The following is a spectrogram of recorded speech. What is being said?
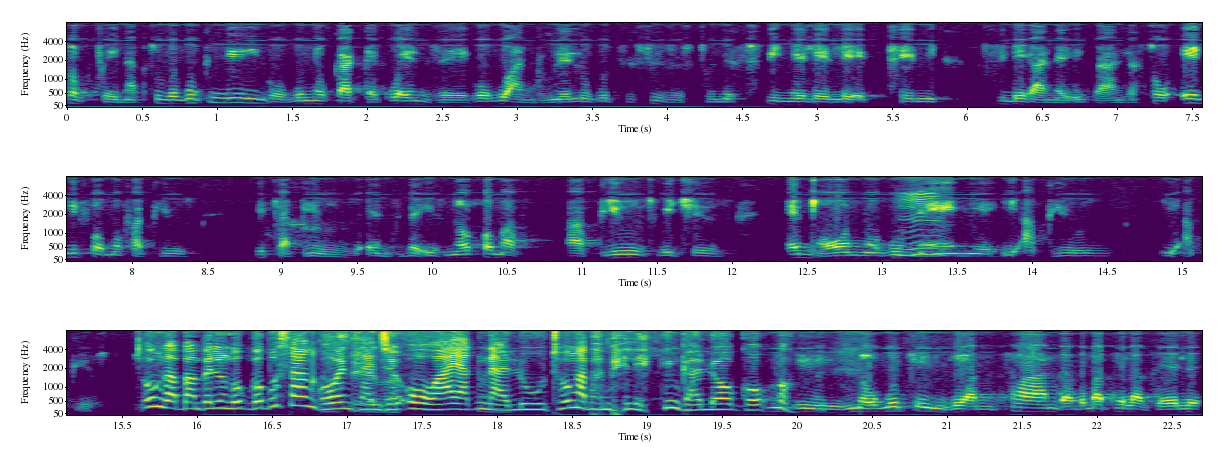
sokugcina. Kusuke kukuningi okunye okade kwenzeka okwandulela ukuthi size sigcine sifinyelele ekutheni sibekane izandla. So any form of abuse it's abuse. And there is no form of abuse which is engcono kunenye i-abuse. I-abuse. Ungabambeleli ngo- ngoba usangondla nje oh hayi akunalutho ungabambeleli ngaloko. Mm, nokuthi ngiyamthanda ngoba phela vele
